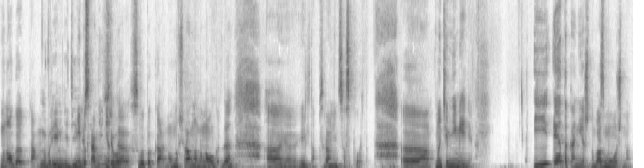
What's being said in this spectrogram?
много там... Ну, времени, денег. Не по сравнению всего. Да, с ВПК, но, но все равно много, да? А, или там сравнению со спортом. А, но тем не менее. И это, конечно, возможно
